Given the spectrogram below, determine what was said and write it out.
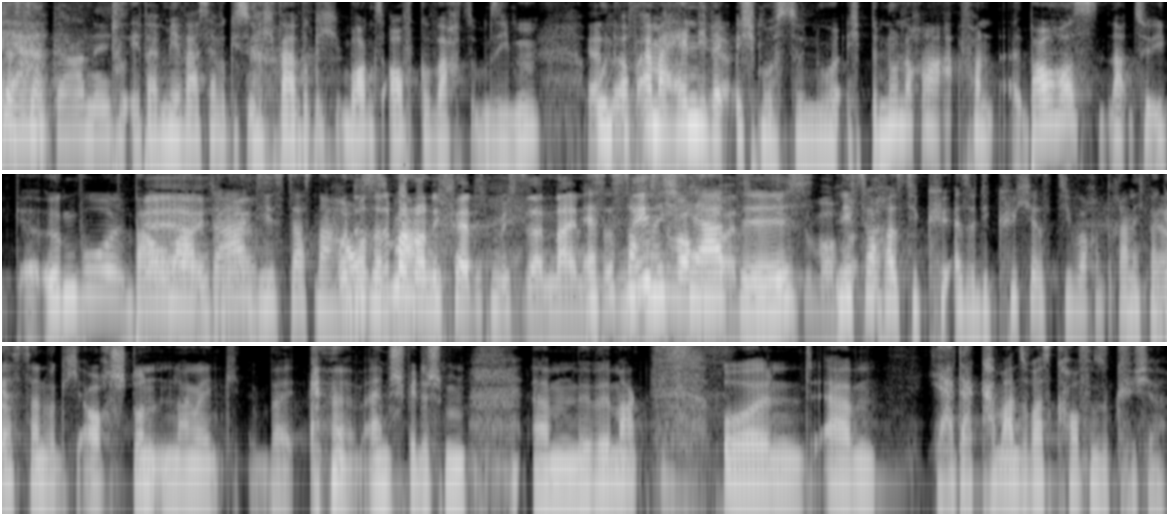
das ja gar nicht. Du, bei mir war es ja wirklich so, ich war wirklich morgens aufgewacht um sieben Ja, und auf einmal Handy weg. ja. Ich musste nur, ich bin nur noch von Bauhaus nach, zu äh, irgendwo, Ja, ja, Baumarkt, da, weiß. dies, das, nach Und Hause. es ist immer noch nicht fertig, möchte ich sagen. Nein, Es ist noch nächste nicht Woche, fertig. Leute, nächste Woche. ist die Küche, also die Küche ist die Woche dran. Ich war Ja. gestern wirklich auch stundenlang weg bei einem schwedischen ähm, Möbelmarkt. Und ähm, ja, da kann man sowas kaufen, so Küche.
